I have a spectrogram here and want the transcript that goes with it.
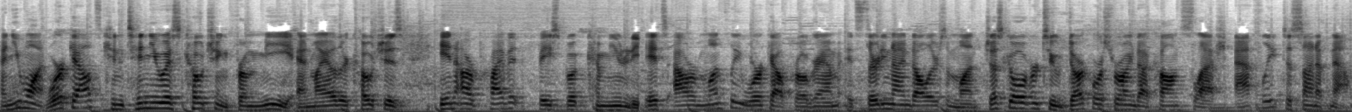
and you want workouts, continuous coaching from me and my other coaches in our private Facebook community, it's our monthly workout program. It's $39 a month. Just go over to darkhorserowing.com slash athlete to sign up now.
